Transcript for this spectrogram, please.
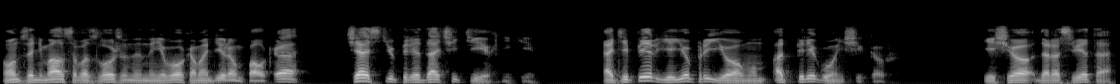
он занимался возложенной на него командиром полка частью передачи техники, а теперь ее приемом от перегонщиков. Еще до рассвета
